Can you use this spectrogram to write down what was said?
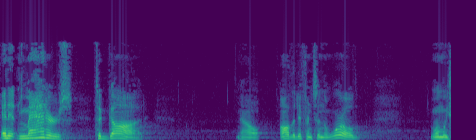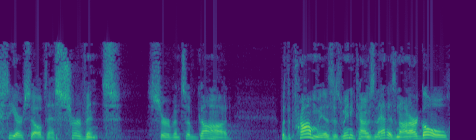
and it matters to God. Now, all the difference in the world when we see ourselves as servants, servants of God. But the problem is, is many times that is not our goal.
